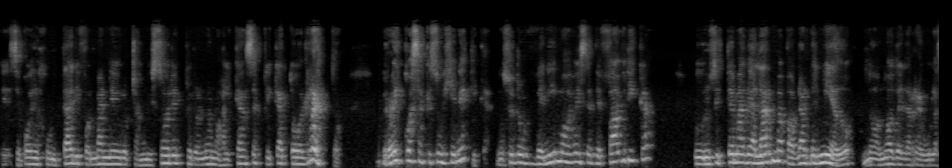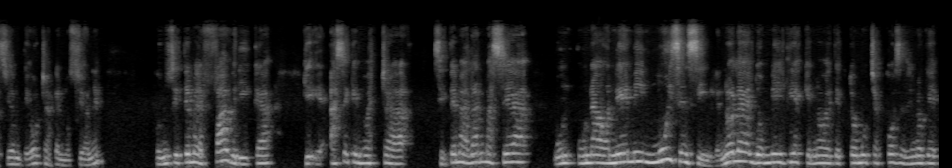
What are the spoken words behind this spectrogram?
eh, se pueden juntar y formar neurotransmisores, pero no nos alcanza a explicar todo el resto. Pero hay cosas que son genéticas. Nosotros venimos a veces de fábrica con un sistema de alarma para hablar del miedo, no, no de la regulación de otras emociones, con un sistema de fábrica que hace que nuestro sistema de alarma sea una ONEMI muy sensible, no la del 2010 que no detectó muchas cosas, sino que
